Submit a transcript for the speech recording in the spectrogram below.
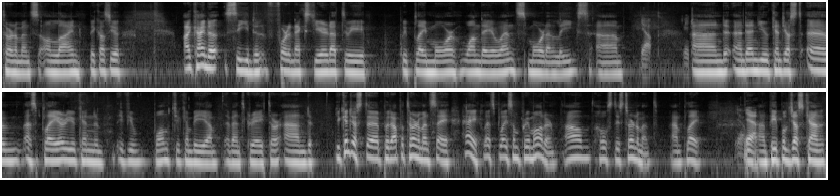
tournaments online because you. I kind of see the, for the next year that we we play more one day events more than leagues. Um, yeah, and and then you can just um, as a player you can if you want you can be an event creator and you can just uh, put up a tournament say hey let's play some pre-modern i'll host this tournament and play Yeah. and people just can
